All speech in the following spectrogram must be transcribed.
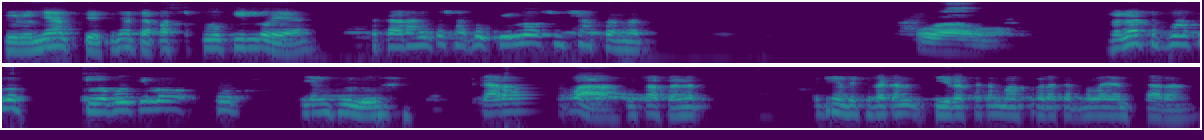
dulunya biasanya dapat 10 kilo ya sekarang itu satu kilo susah banget wow. Padahal 10 kilo, 20 kilo itu yang dulu. Sekarang, wah, susah banget. Itu yang dirasakan, dirasakan masyarakat nelayan sekarang.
